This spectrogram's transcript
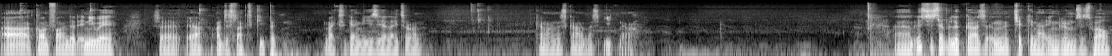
ah, I can't find it anywhere. So yeah, I just like to keep it. Makes the game easier later on. Come on, this guy must eat now. Um, let's just have a look, guys. I'm going to check in our Engrams as well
